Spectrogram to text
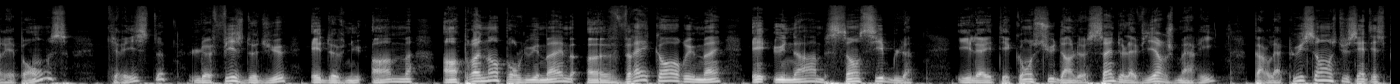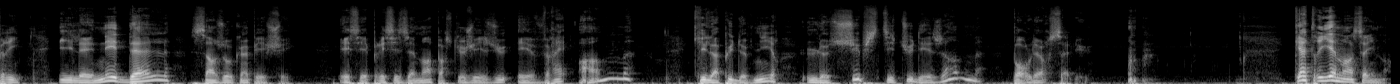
Réponse. Christ, le Fils de Dieu, est devenu homme en prenant pour lui-même un vrai corps humain et une âme sensible. Il a été conçu dans le sein de la Vierge Marie par la puissance du Saint-Esprit. Il est né d'elle sans aucun péché. Et c'est précisément parce que Jésus est vrai homme qu'il a pu devenir le substitut des hommes pour leur salut. Quatrième enseignement.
